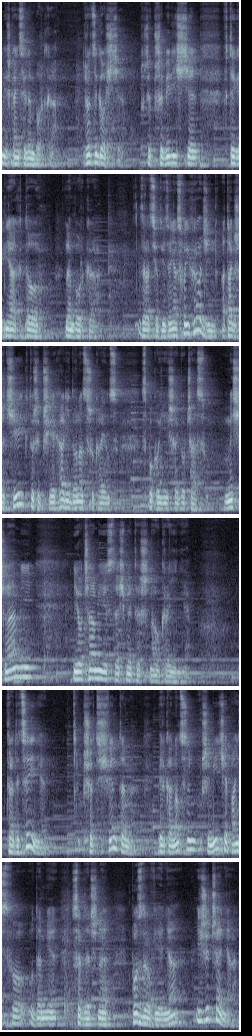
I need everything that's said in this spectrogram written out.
mieszkańcy Lęborka, drodzy goście, którzy przybyliście w tych dniach do Lęborka z racji odwiedzenia swoich rodzin, a także ci, którzy przyjechali do nas szukając spokojniejszego czasu. Myślami i oczami jesteśmy też na Ukrainie. Tradycyjnie przed świętem wielkanocnym przyjmijcie Państwo ode mnie serdeczne pozdrowienia i życzenia.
